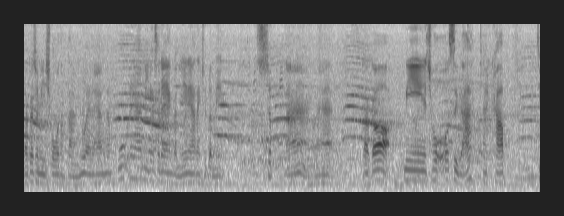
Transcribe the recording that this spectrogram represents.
แล้วก็จะมีโชว์ต่างๆด้วยนะครับน้ำพุนะฮะมีการแสดงแบบนี้นะฮะแต่งชุดแบบนี้ชึบอ่านะ แล้วก็มีโชว์เสือนะครับจ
